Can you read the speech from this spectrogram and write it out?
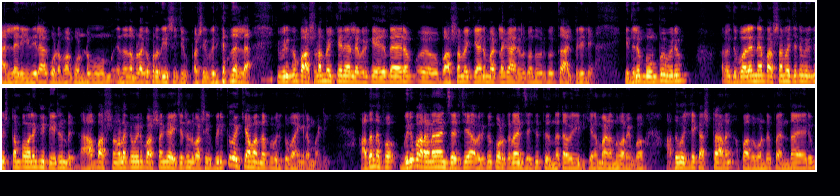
നല്ല രീതിയിൽ ആ കുടുംബം കൊണ്ടുപോകും എന്ന് നമ്മളൊക്കെ പ്രതീക്ഷിച്ചു. പക്ഷേ ഇവർക്ക് അതല്ല ഇവർക്ക് ഭക്ഷണം വയ്ക്കാനല്ല ഇവർക്ക് ഏത് നേരം ഭക്ഷണം വയ്ക്കാനും മറ്റുള്ള കാര്യങ്ങൾക്കൊന്നും ഇവർക്ക് ഒരു താല്പര്യമില്ല. ഇതിനു മുമ്പ് ഇവരും ഇതുപോലെ തന്നെ ഭക്ഷണം വെച്ചിട്ട് ഇവർക്ക് ഇഷ്ടം പോലെ കിട്ടിയിട്ടുണ്ട്. ആ ഭക്ഷണങ്ങളൊക്കെ ഇവർ ഭക്ഷണം കഴിച്ചിട്ടുണ്ട്. പക്ഷേ ഇവർക്ക് വെക്കാൻ വന്നപ്പോൾ ഇവർക്ക് ഭയങ്കര മടി. അതാണ് ഇപ്പോൾ ഇവർ പറയണതനുസരിച്ച് അവർക്ക് കൊടുക്കുന്നതനുസരിച്ച് തിന്നിട്ട് അവർ ഇരിക്കണം വേണമെന്ന് പറയുമ്പോൾ അത് വലിയ കഷ്ടമാണ് അപ്പോൾ അതുകൊണ്ട് ഇപ്പോൾ എന്തായാലും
